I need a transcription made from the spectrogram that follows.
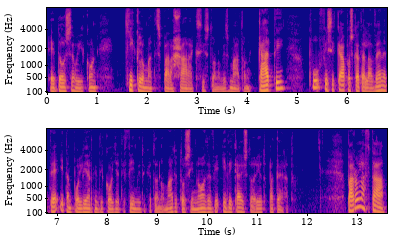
εντός εισαγωγικών κύκλωμα της παραχάραξης των νομισμάτων. Κάτι που φυσικά, όπως καταλαβαίνετε, ήταν πολύ αρνητικό για τη φήμη του και το όνομά του, το συνόδευε ειδικά η ιστορία του πατέρα του. Παρ' όλα αυτά,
